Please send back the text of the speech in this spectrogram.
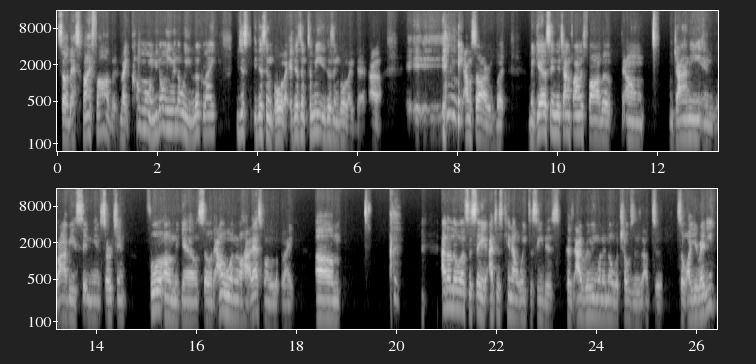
So that's my father. Like, come on, you don't even know what he looked like. You just it doesn't go like it doesn't to me. It doesn't go like that. Uh, it, it, I'm sorry, but Miguel sitting there trying to find his father. Um, Johnny and Robbie is sitting there searching for um, Miguel. So I don't want to know how that's going to look like. Um, I don't know what else to say. I just cannot wait to see this because I really want to know what Chozen is up to. So are you ready?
